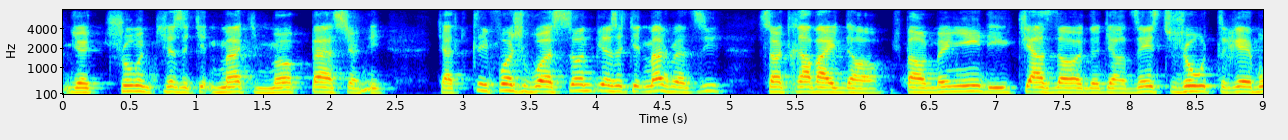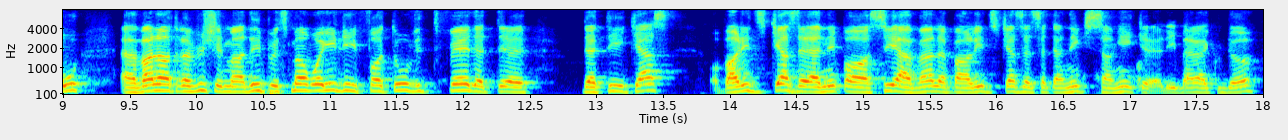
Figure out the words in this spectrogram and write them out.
y a toujours une pièce d'équipement qui m'a passionné. Quand toutes les fois que je vois ça, une pièce d'équipement, je me dis, c'est un travail d'art. Je parle bien des casques de, gardien, c'est toujours très beau. Avant l'entrevue, j'ai demandé, peux-tu m'envoyer des photos vite fait de, de tes casques? On parlait du casque de l'année passée avant de parler du casque de cette année qui s'en vient avec les Barracuda.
